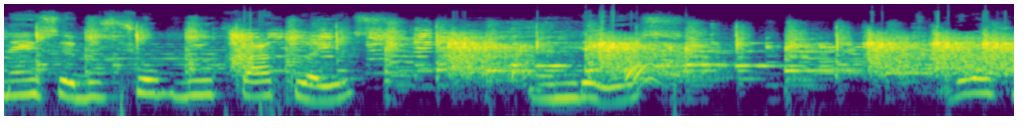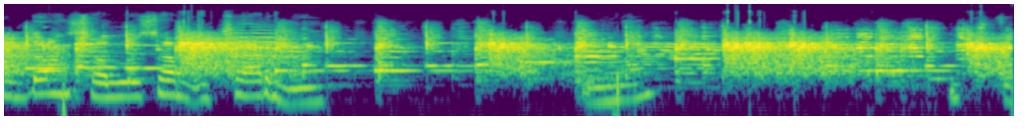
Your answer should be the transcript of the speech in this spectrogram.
Neyse biz çok büyük farklayız. Öndeyiz. Acaba şuradan sallasam uçar mı? Bilmem. Uçtu.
